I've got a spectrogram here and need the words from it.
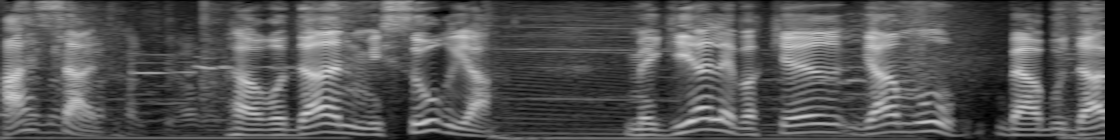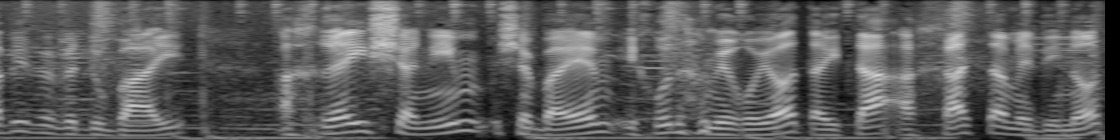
אסד, הרודן מסוריה, מגיע לבקר גם הוא באבו דאבי ובדובאי, אחרי שנים שבהם איחוד האמירויות הייתה אחת המדינות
